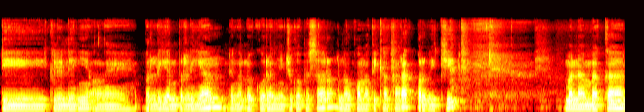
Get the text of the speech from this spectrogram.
dikelilingi oleh berlian-berlian dengan ukuran yang cukup besar 0,3 karat per biji menambahkan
